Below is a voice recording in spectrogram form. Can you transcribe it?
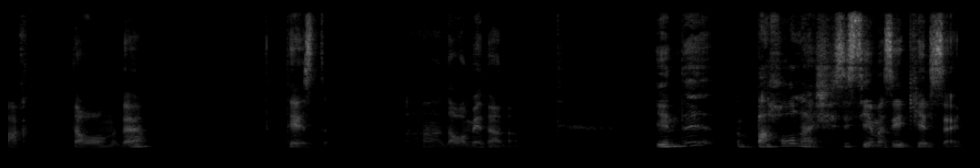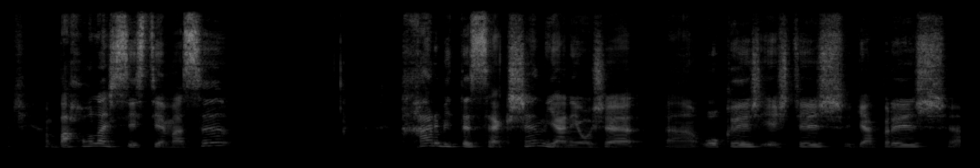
vaqt davomida test davom etadi. Endi baholash sistemasiga kelsak. Baholash sistemasi har bitta section ya'ni o'sha e, o'qish eshitish gapirish e,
